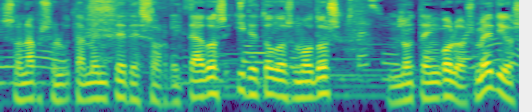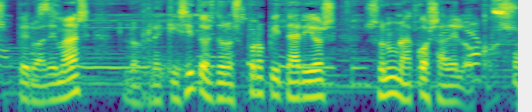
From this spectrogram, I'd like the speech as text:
son absolutamente desorbitados y de todos modos no tengo los medios, pero además los requisitos de los propietarios son una cosa de locos.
